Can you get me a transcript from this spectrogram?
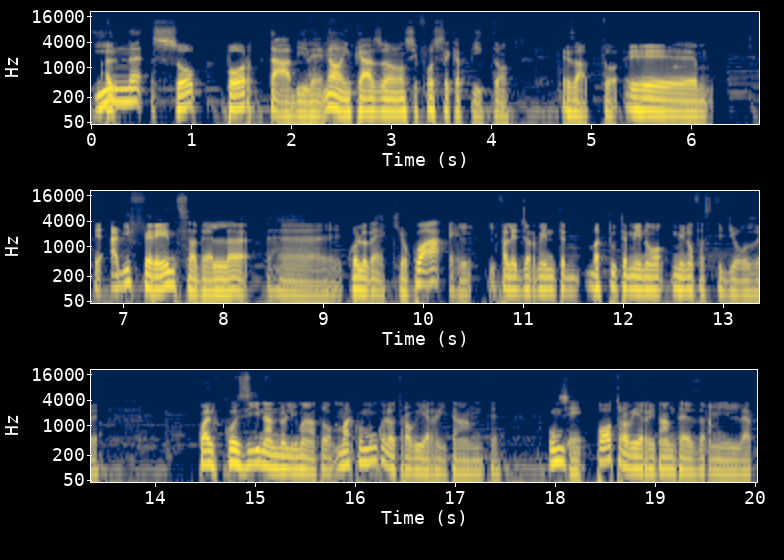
Insopportabile. No, in caso non si fosse capito. Esatto. E, e a differenza del eh, quello vecchio, qua è, fa leggermente battute meno, meno fastidiose. Qualcosina hanno limato, ma comunque lo trovo irritante. Un sì. po' trovi irritante Ezra Miller.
